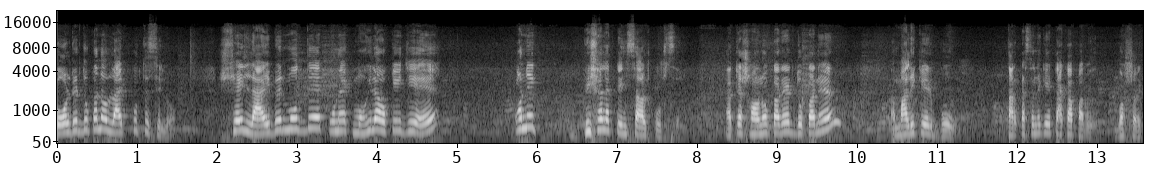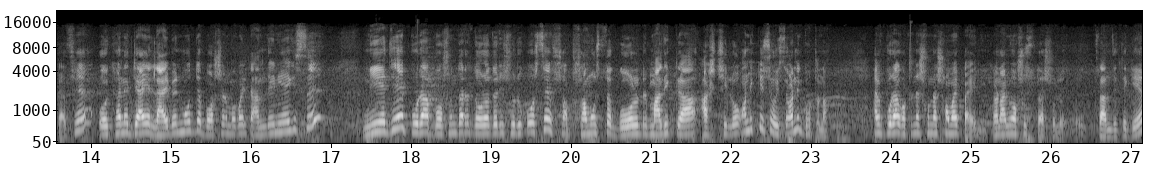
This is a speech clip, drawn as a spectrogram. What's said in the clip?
গোল্ডের দোকানে ও লাইভ করতেছিল। সেই লাইভের মধ্যে কোনো এক মহিলা ওকে যে অনেক বিশাল একটা ইনসাল্ট করছে। একটা স্বর্ণকারের দোকানের মালিকের বউ, তার কাছে নাকি টাকা পাবে বর্ষার কাছে। ওইখানে যাই লাইভের মধ্যে বর্ষার মোবাইল টান দিয়ে নিয়ে গেছে। নিয়ে যে পুরা বসুন্ধরা দৌড়াদৌড়ি শুরু করছে। সব, সমস্ত গোল্ড মালিকরা আসছিল। অনেক কিছু হয়েছে, অনেক ঘটনা। আমি পুরা ঘটনা শোনার সময় পাইনি, কারণ আমি অসুস্থ আসলে ত্রাণ দিতে গিয়ে।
